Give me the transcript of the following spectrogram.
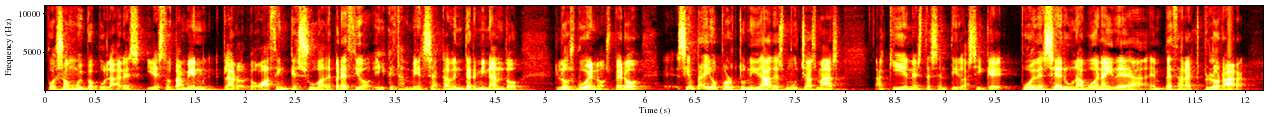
pues son muy populares. Y esto también, claro, luego hacen que suba de precio y que también se acaben terminando los buenos. Pero eh, siempre hay oportunidades, muchas más, aquí en este sentido. Así que puede ser una buena idea empezar a explorar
